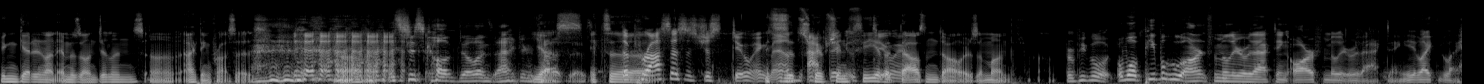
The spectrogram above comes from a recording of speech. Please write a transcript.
you can get it on Amazon. Dylan's uh, acting process. it's just called Dylan's acting yes, process. it's a. the process is just doing, It's man. a subscription Acting fee of a thousand dollars a month. For people, well, people who aren't familiar with acting are familiar with acting. Like, like,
